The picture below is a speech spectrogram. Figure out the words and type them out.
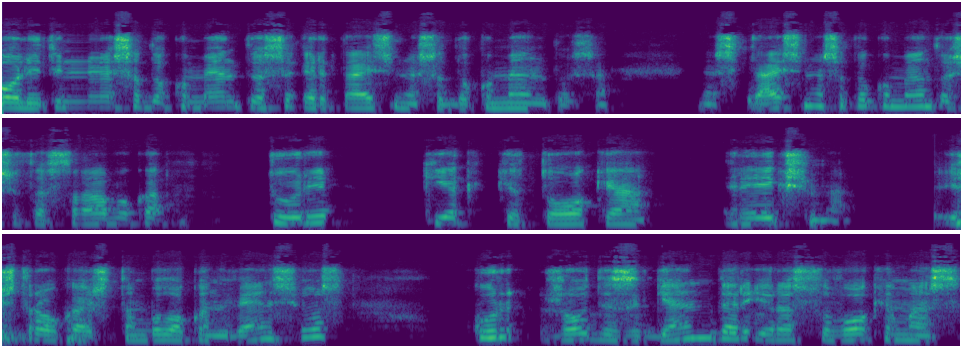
politiniuose dokumentuose ir teisiniuose dokumentuose. Nes teisiniuose dokumentuose šitą savoką turi kiek kitokią reikšmę. Ištrauka iš Stambulo konvencijos, kur žodis gender yra suvokiamas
